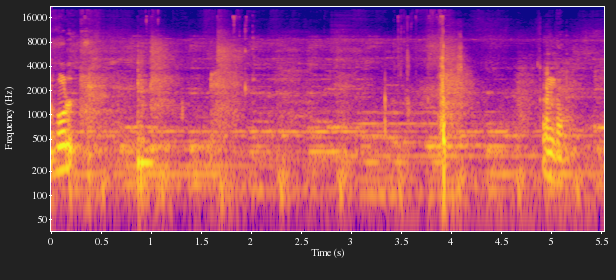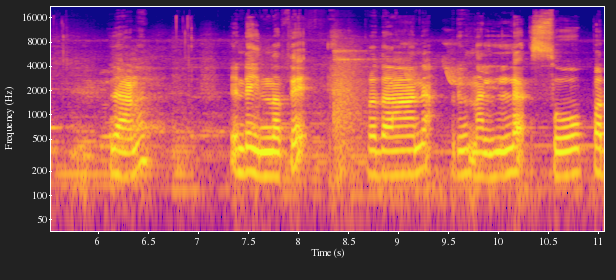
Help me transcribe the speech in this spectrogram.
അപ്പോൾ കണ്ടോ? ഇതാണ് എന്റെ ഇന്നത്തെ പ്രധാന ഒരു നല്ല സൂപ്പർ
